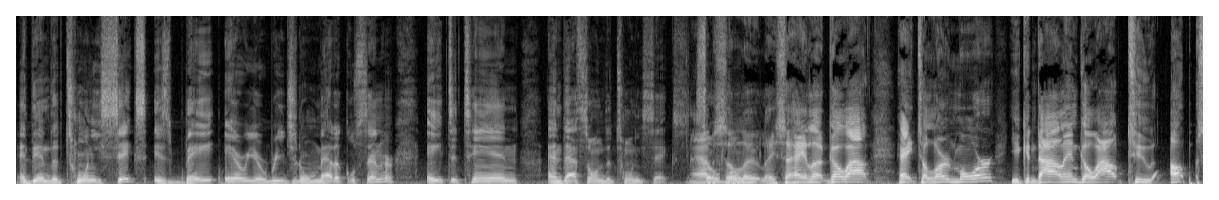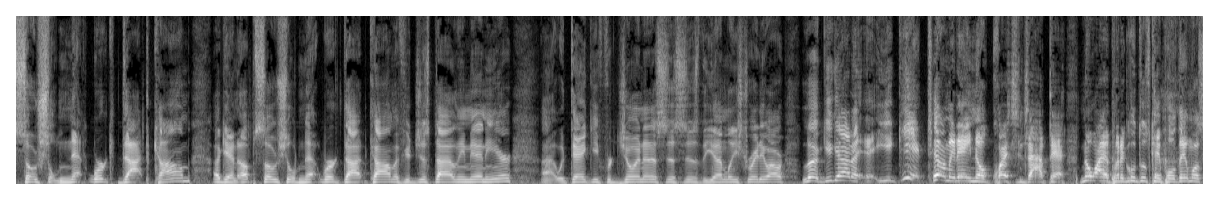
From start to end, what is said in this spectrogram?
And then the 26th is Bay Area Regional Medical Center, 8 to 10, and that's on the 26th. So. Absolutely. So, hey, look, go out. Hey, to learn more, you can dial in, go out to upsocialnetwork.com. Again, upsocialnetwork.com. If you're just dialing in here, uh, we thank you for joining us. This is the Unleashed Radio Hour. Look, you gotta, you can't tell me there ain't no questions out there. No hay preguntas que podemos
